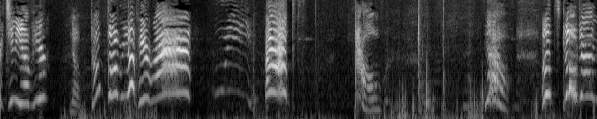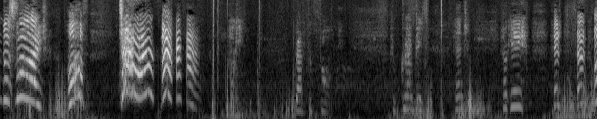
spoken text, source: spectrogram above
Victini up here? No, don't throw me up here. Ah! Up! Ow! Now, let's go down the slide of tower. okay, grab the phone. I grabbed it. And okay, and, and oh,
